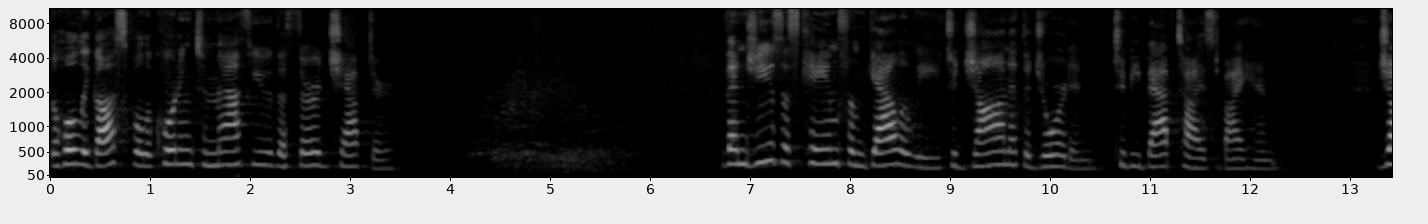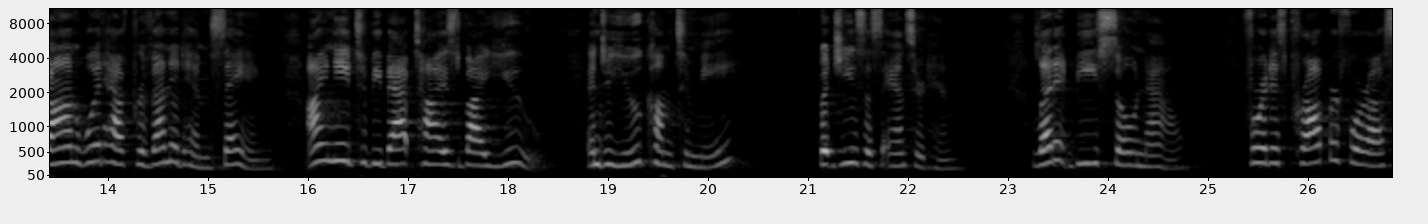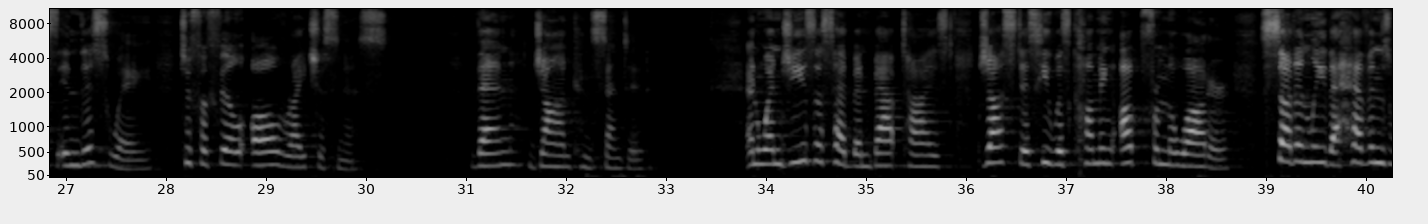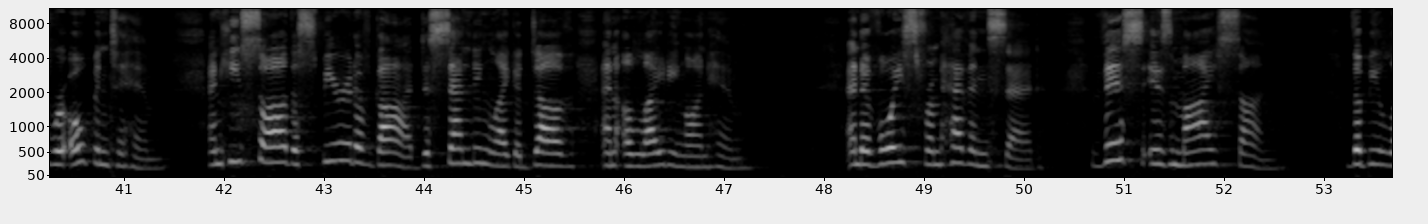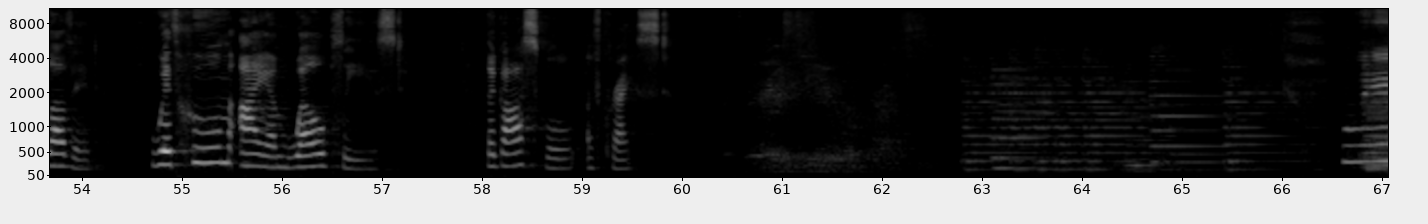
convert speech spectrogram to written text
The Holy Gospel according to Matthew, the third chapter. Then Jesus came from Galilee to John at the Jordan to be baptized by him. John would have prevented him, saying, I need to be baptized by you, and do you come to me? But Jesus answered him, Let it be so now, for it is proper for us in this way to fulfill all righteousness. Then John consented. And when Jesus had been baptized, just as he was coming up from the water, suddenly the heavens were opened to him, and he saw the Spirit of God descending like a dove and alighting on him. And a voice from heaven said, This is my Son, the beloved, with whom I am well pleased the gospel of Christ. Wade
